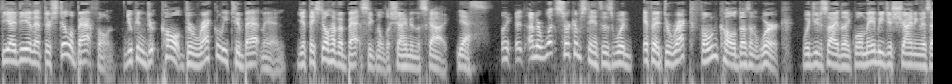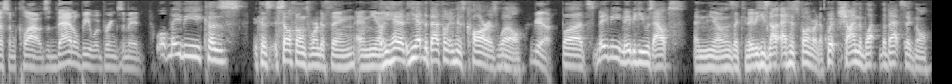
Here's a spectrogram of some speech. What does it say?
the idea that there's still a bat phone. You can d- call directly to Batman, yet they still have a bat signal to shine in the sky. Yes. Like, uh, under what circumstances would, if a direct phone call doesn't work, would you decide like, well, maybe just shining this at some clouds, that'll be what brings them in? Well, maybe because because cell phones weren't a thing, and you know he had he had the bat phone in his car as well. Yeah. But maybe maybe he was out, and you know it's like maybe he's not at his phone right now. Quick, shine the bla- the bat signal.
